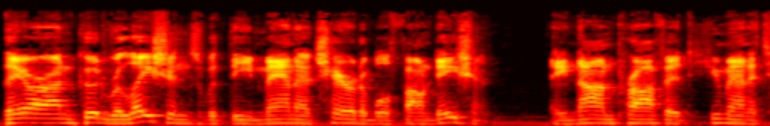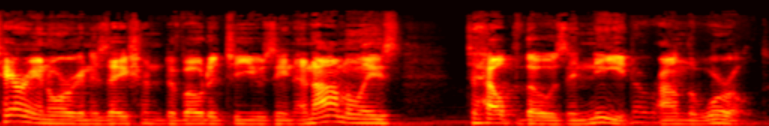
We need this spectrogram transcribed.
They are on good relations with the Mana Charitable Foundation, a non-profit humanitarian organization devoted to using anomalies to help those in need around the world.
